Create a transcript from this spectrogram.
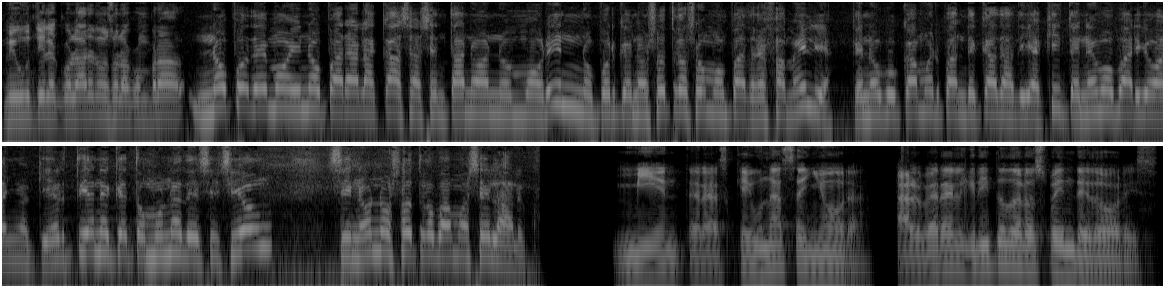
mis útiles escolares, no se lo he comprado. No podemos irnos para la casa, sentarnos a no morirnos, porque nosotros somos padres de familia, que no buscamos el pan de cada día aquí. Tenemos varios años aquí. Él tiene que tomar una decisión, si no, nosotros vamos a hacer algo. Mientras que una señora, al ver el grito de los vendedores,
